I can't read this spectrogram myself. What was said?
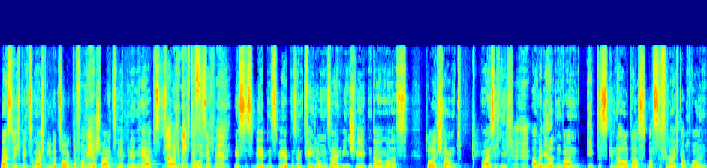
Weißt du, ich bin zum Beispiel überzeugt davon, Nee. in der Schweiz werden wir im Herbst. Das ist Glaub ich meine nicht, dass sie Prognose. sich wehren. Ist es, werden, es, werden es Empfehlungen sein, wie in Schweden damals. Deutschland, weiß ich nicht. Aber irgendwann gibt es genau das, was sie vielleicht auch wollen.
